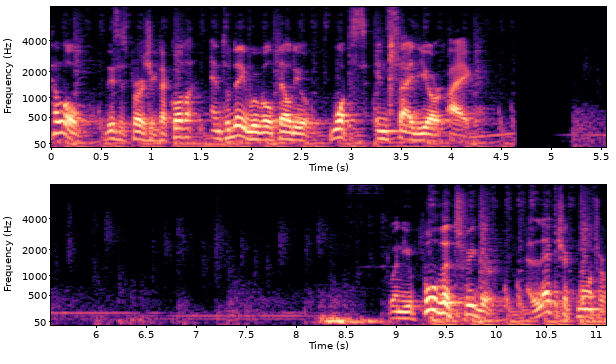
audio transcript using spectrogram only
Hello, this is Project Dakota and today we will tell you what's inside your AEG. When you pull the trigger, electric motor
